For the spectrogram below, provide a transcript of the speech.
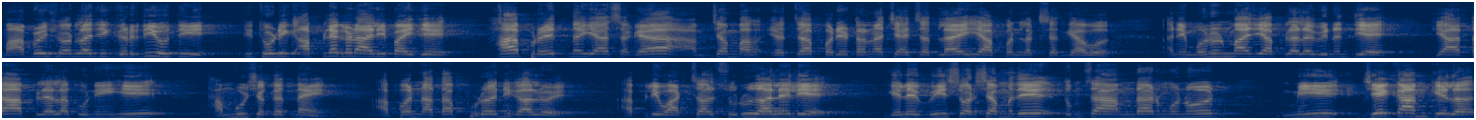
महाबळेश्वरला जी गर्दी होती ती थोडी आपल्याकडे आली पाहिजे. हा प्रयत्न या सगळ्या आमच्या मा- याचा पर्यटनाच्या याच्यातला आहे हे आपण लक्षात घ्यावं. आणि म्हणून माझी आपल्याला विनंती आहे की आता आपल्याला कुणीही थांबवू शकत नाही. आपण आता पुढं निघालोय. आपली वाटचाल सुरू झालेली आहे. गेले वीस वर्षामध्ये तुमचा आमदार म्हणून मी जे काम केलं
